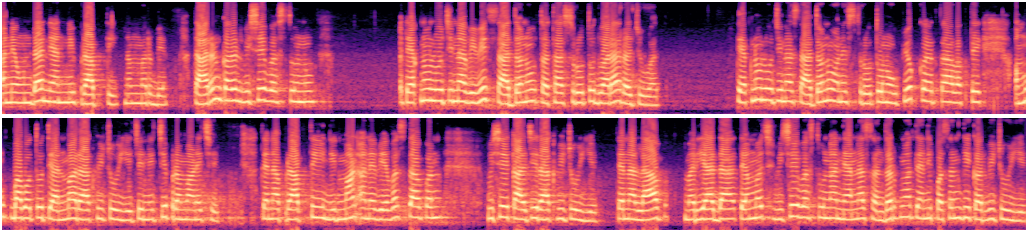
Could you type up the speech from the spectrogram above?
અને ઊંડા જ્ઞાનની પ્રાપ્તિ. નંબર બે. તારણ કરેલ વિષયવસ્તુનું ટેકનોલોજીના વિવિધ સાધનો તથા સ્ત્રોતો દ્વારા રજૂઆત. ટેકનોલોજીના સાધનો અને સ્ત્રોતોનો ઉપયોગ કરતા વખતે અમુક બાબતો ધ્યાનમાં રાખવી જોઈએ જે નીચે પ્રમાણે છે. તેના પ્રાપ્તિ, નિર્માણ અને વ્યવસ્થાપન વિશે કાળજી રાખવી જોઈએ. તેના લાભ, મર્યાદા તેમજ વિષય વસ્તુના જ્ઞાનના સંદર્ભમાં તેની પસંદગી કરવી જોઈએ.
